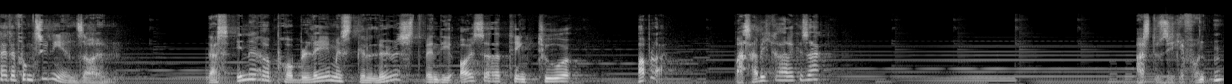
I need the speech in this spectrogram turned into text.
Das hätte funktionieren sollen. Das innere Problem ist gelöst, wenn die äußere Tinktur... Hoppla, was habe ich gerade gesagt? Hast du sie gefunden?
